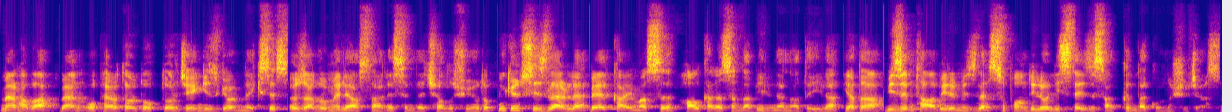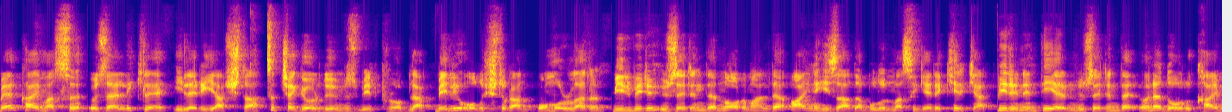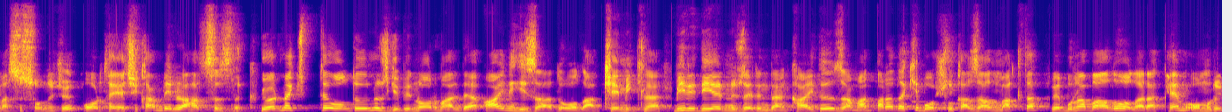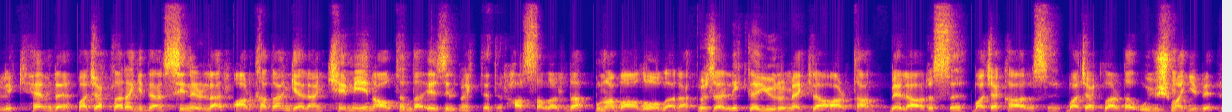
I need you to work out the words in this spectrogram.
Merhaba, ben operatör doktor Cengiz Gömleksiz. Özel Rumeli Hastanesi'nde çalışıyorum. Bugün sizlerle bel kayması, halk arasında bilinen adıyla ya da bizim tabirimizle spondilolistezis hakkında konuşacağız. Bel kayması özellikle ileri yaşta sıkça gördüğümüz bir problem. Beli oluşturan omurların birbiri üzerinde normalde aynı hizada bulunması gerekirken birinin diğerinin üzerinde öne doğru kayması sonucu ortaya çıkan bir rahatsızlık. Görmekte olduğunuz gibi normalde aynı hizada olan kemikler biri diğerinin üzerinden kaydığı zaman aradaki boşluk azalmakta ve buna bağlı olarak hem omurilik hem de bacaklara giden sinirler arkadan gelen kemiğin altında ezilmektedir. Hastalarda buna bağlı olarak özellikle yürümekle artan bel ağrısı, bacak ağrısı, bacaklarda uyuşma gibi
